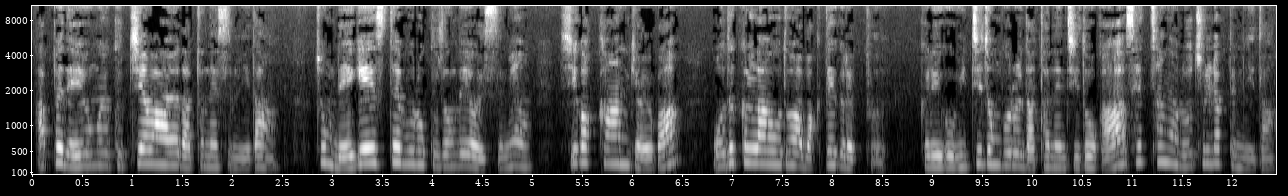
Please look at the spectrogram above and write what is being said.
앞의 내용을 구체화하여 나타냈습니다. 총 4개의 스텝으로 구성되어 있으며 시각화한 결과 워드 클라우드와 막대 그래프, 그리고 위치 정보를 나타낸 지도가 새 창으로 출력됩니다.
